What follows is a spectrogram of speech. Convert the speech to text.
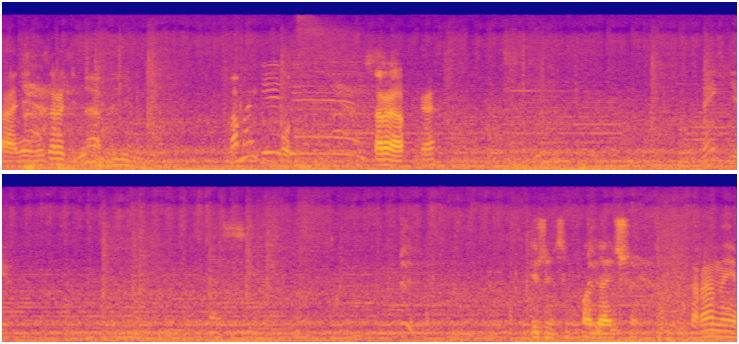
А, не, не заразили. Да, блин. Помогите! Вот. Травка. Спасибо. Движемся подальше. Раны.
